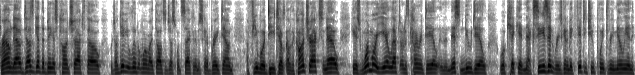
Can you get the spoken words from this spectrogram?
Brown now does get the biggest contract, though, which I'll give you a little bit more of my thoughts in just one second. I'm just going to break down a few more details of the contract. So now he has one more year left on his current deal, and then this new deal will kick in next season, where he's going to make 52.3 million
